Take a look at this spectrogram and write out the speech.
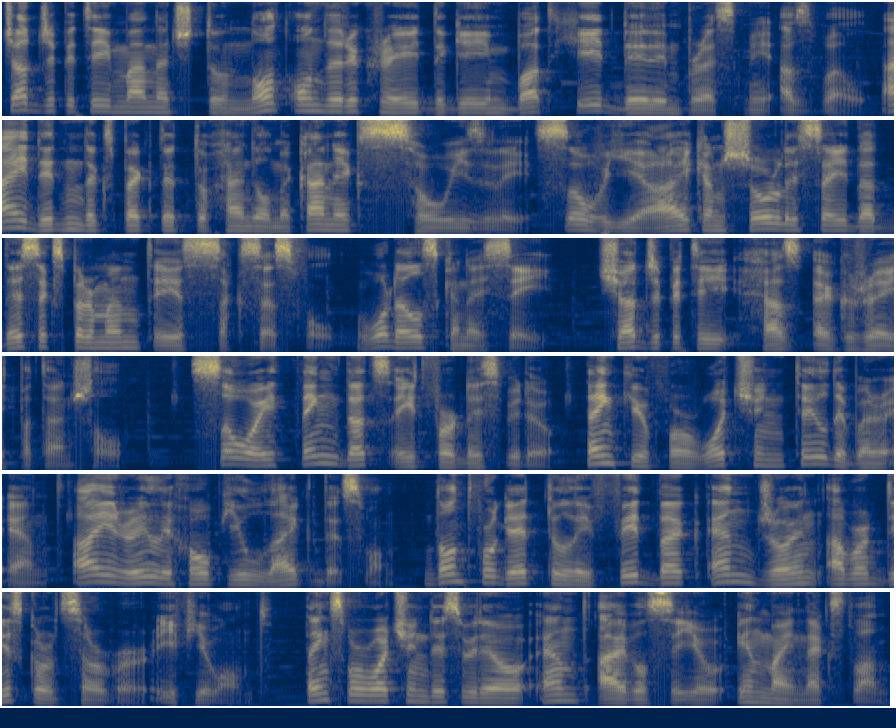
ChatGPT managed to not only recreate the game, but he did impress me as well. I didn't expect it to handle mechanics so easily. So yeah, I can surely say that this experiment is successful. What else can I say? ChatGPT has a great potential. So I think that's it for this video. Thank you for watching till the very end. I really hope you liked this one. Don't forget to leave feedback and join our Discord server if you want. Thanks for watching this video and I will see you in my next one.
